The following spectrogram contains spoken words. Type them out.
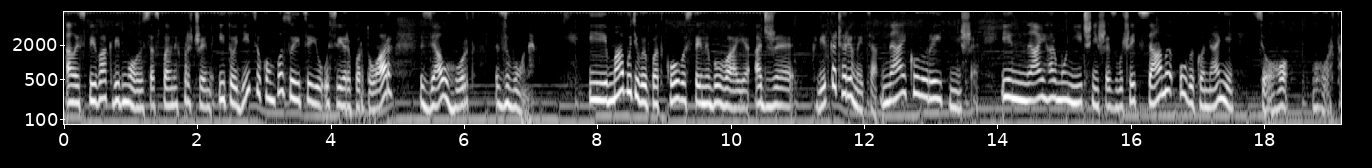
Але співак відмовився з певних причин, і тоді цю композицію у свій репертуар взяв гурт Дзвони. І, мабуть, випадковостей не буває, адже квітка чарівниця найколоритніше і найгармонічніше звучить саме у виконанні цього гурту.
